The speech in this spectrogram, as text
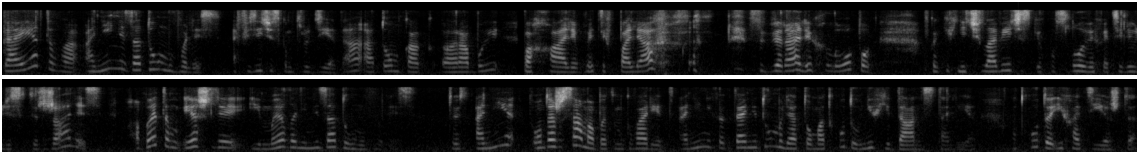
до этого они не задумывались о физическом труде, да, о том, как рабы пахали в этих полях, собирали хлопок, в каких нечеловеческих условиях эти люди содержались. Об этом Эшли и Мелани не задумывались. То есть они, он даже сам об этом говорит, они никогда не думали о том, откуда у них еда на столе, откуда их одежда.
